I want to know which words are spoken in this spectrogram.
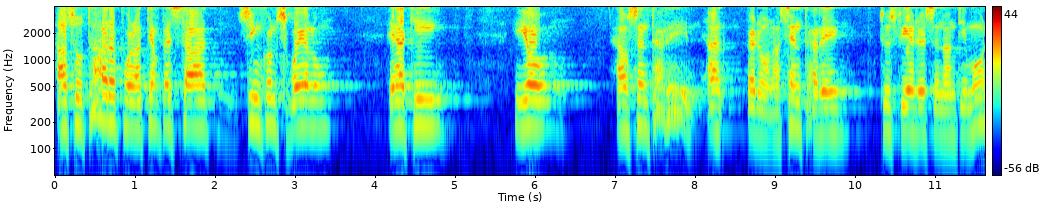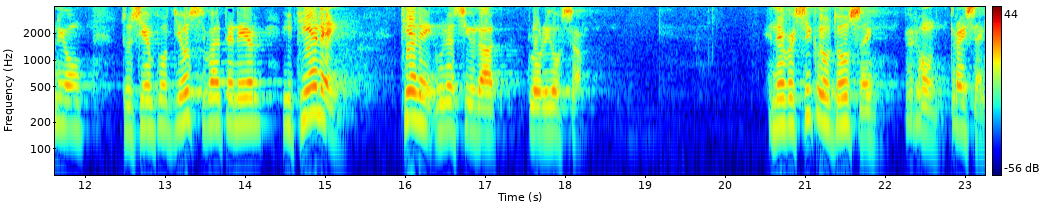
azotada por la tempestad, sin consuelo, he aquí yo ausentaré, perdón, asentaré tus piedras en antimonio, tu tiempo Dios va a tener y tiene, tiene una ciudad gloriosa. En el versículo 12, perdón, 13,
